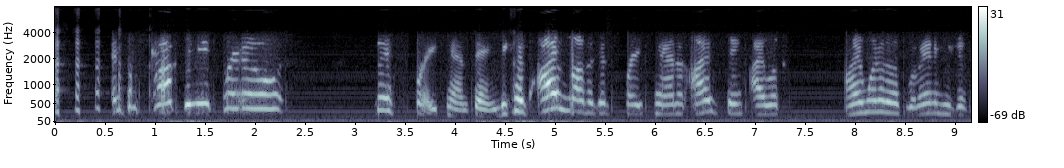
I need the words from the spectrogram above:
and so talk to me through this spray tan thing because I love a good spray tan, and I think I look. I'm one of those women who just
